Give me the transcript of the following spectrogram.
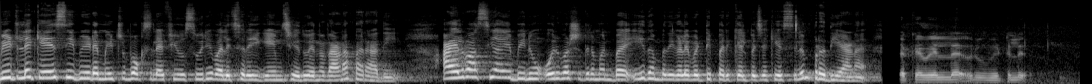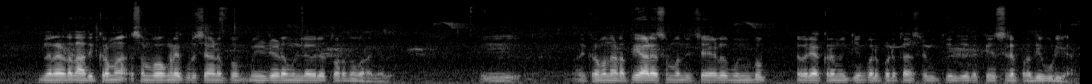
വീട്ടിലെ കെ എസ് സി ബിയുടെ മീറ്റർ ബോക്സിലെ ഫ്യൂസ് ഊരി വലിച്ചെറിയുകയും ചെയ്തു എന്നതാണ് പരാതി. അയൽവാസിയായ ബിനു ഒരു വർഷത്തിനു മുൻപ് ഈ ദമ്പതികളെ വെട്ടിപ്പരിക്കേൽപ്പിച്ച കേസിലും പ്രതിയാണ്. ഒരു വീട്ടിൽ ഇന്നലെ നടന്ന അതിക്രമ സംഭവങ്ങളെക്കുറിച്ചാണ് ഇപ്പം മീഡിയയുടെ മുന്നിൽ അവർ തുറന്നു പറഞ്ഞത്. ഈ അതിക്രമം നടത്തിയ ആളെ സംബന്ധിച്ച് അയാൾ മുൻപും അവരെ ആക്രമിക്കുകയും കൊലപ്പെടുത്താൻ ശ്രമിക്കുകയും ചെയ്ത കേസിലെ പ്രതി കൂടിയാണ്.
